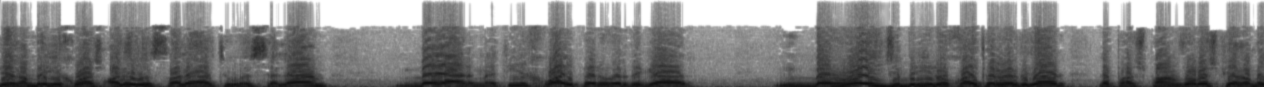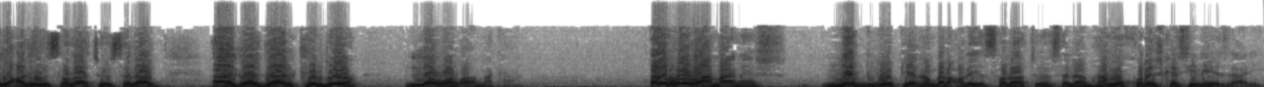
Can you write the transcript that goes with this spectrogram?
پێغەمبەری خوش عليه الصلاة والسلام بە یارمەتی خوای پەروەردگار بەهۆی جبریل و خوای پەروەردگار لە پاش پانزە ڕۆژ پێغەمبەری عليه الصلاة والسلام ئاگادار کردو لە وەڵامەکان. ئەو وەڵامانش نەک بۆ پێغەمبەر عليه الصلاة والسلام هەموو قڕێش کەسی نێزانی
